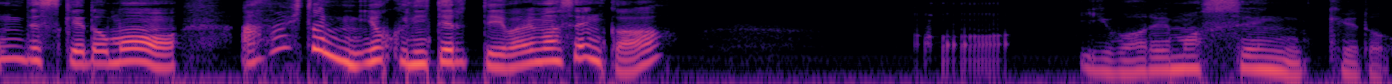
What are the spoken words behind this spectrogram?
んですけども、あの人によく似てるって言われませんか？言われませんけど。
